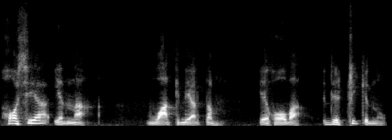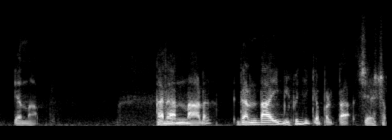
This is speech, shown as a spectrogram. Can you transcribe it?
ഹോഷിയ എന്ന വാക്കിന്റെ അർത്ഥം യഹോവ രക്ഷിക്കുന്നു എന്നാണ്. കനാൻ നാട് രണ്ടായി വിഭജിക്കപ്പെട്ട ശേഷം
